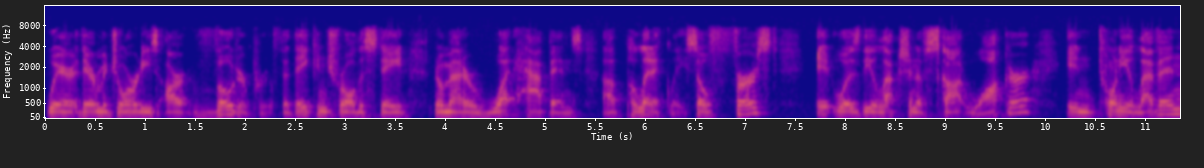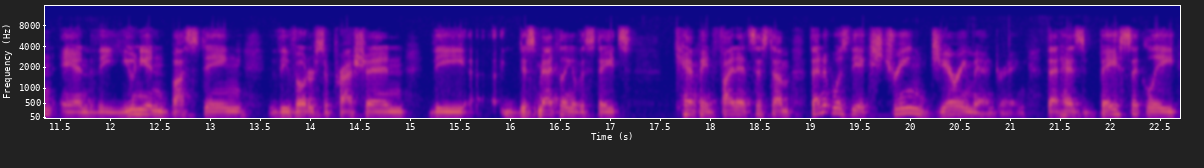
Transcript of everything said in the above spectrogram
where their majorities are voter proof, that they control the state no matter what happens uh, politically. So, first, it was the election of Scott Walker in 2011 and the union busting, the voter suppression, the dismantling of the state's campaign finance system. Then it was the extreme gerrymandering that has basically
